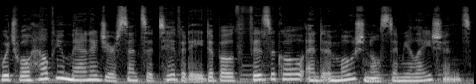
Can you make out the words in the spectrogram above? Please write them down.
which will help you manage your sensitivity to both physical and emotional stimulations.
